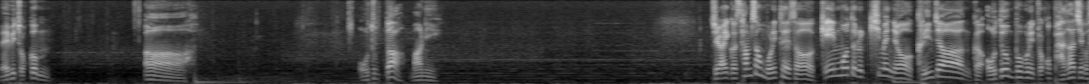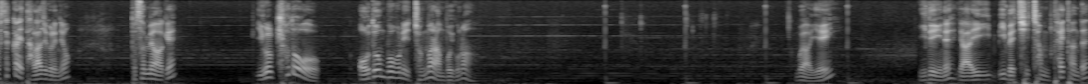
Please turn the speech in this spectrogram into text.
맵이 조금 아 어둡다 많이. 제가 이거 삼성 모니터에서 게임 모드를 키면요 그림자 그러니까 어두운 부분이 조금 밝아지고 색깔이 달라지거든요. 더 선명하게. 이걸 켜도 어두운 부분이 정말 안 보이구나. 뭐야 얘? 2대2네? 야이 이 매치 참 타이트한데?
